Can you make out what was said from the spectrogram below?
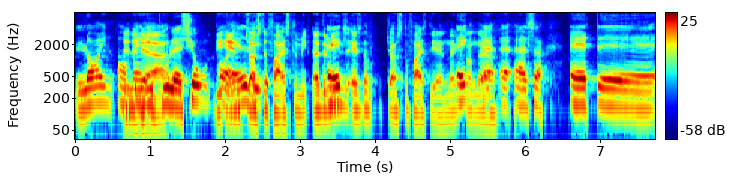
løgn og Det det der, manipulation The og alle end de- justifies the. No, the means is the justifies the end, ikke? ikke? Sådan der. Al- al- Altså, at, øh,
